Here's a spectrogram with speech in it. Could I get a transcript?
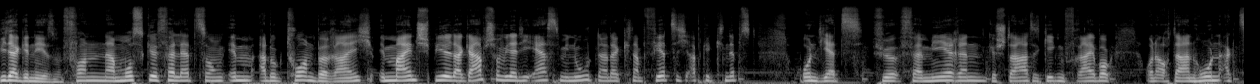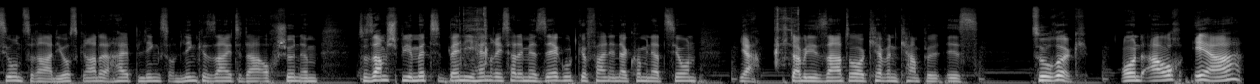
wieder genesen von einer Muskelverletzung im Adduktorenbereich. Im Mainz-Spiel, da gab es schon wieder die ersten Minuten, hat er knapp 40 abgeknipst und jetzt für Vermehren gestartet gegen Freiburg und auch da einen hohen Aktionsradius, gerade halb links und linke Seite, da auch schön im Zusammenspiel mit Benny Henrichs hat er mir sehr gut gefallen in der Kombination. Ja, Stabilisator Kevin Campbell ist zurück. Und auch er,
